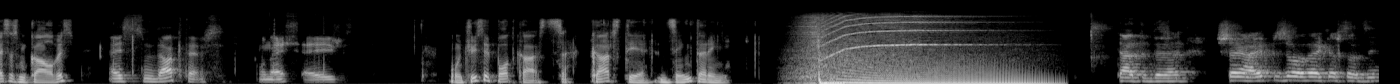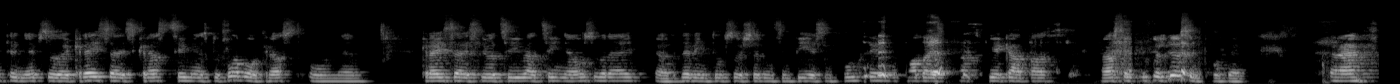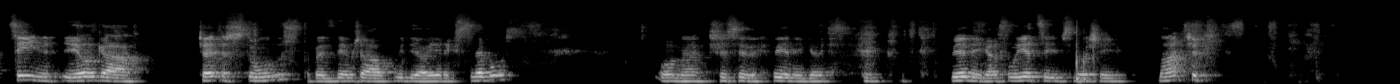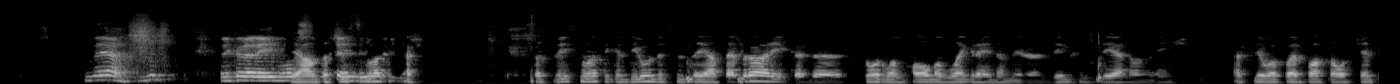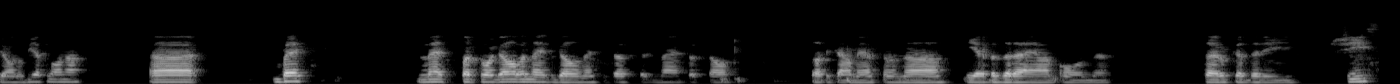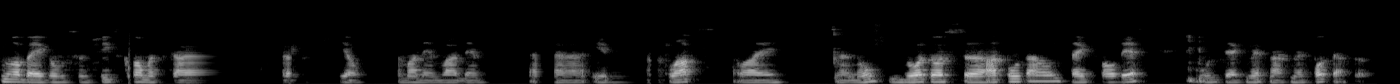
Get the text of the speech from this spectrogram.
Es esmu Kalvis. Es esmu doktors. Un es eju. Un šis ir podkāsts Karstie dzintariņi. Tātad eh, šajā epizodē, kas to dzintariņu epizodē, kreisais krasts cīnījās pret labo krastu. Un eh, kreisais ļoti cīvā cīņā uzvarēja ar 9750 punktiem. Labais krasts piekāpās 8200 punktiem. Eh, Cīņa ilgā četras stundas, tāpēc, diemžēl, video ieraksts nebūs. Un eh, šis ir vienīgais, vienīgās liecības no šī mača. Nu, jā, kur arī mums Jā, tas viss notika, tas viss notika 20. februārī, kad uh, Sturlam Holmam Legreidam ir uh, dzimšanas diena un viņš kļuva par pasaules čempionu Vietlonā. Uh, bet ne par to galvenais. Galvenais ir tas, ka mēs atkal satikāmies un uh, iepazarējām. Un, uh, ceru, ka arī šīs nobeigums un šīs komats, kā jau maniem vārdiem, uh, ir labs, lai uh, nu, dotos uh, atpūtā un teikt paldies. Un tiekamies nākamajos podkāstos.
